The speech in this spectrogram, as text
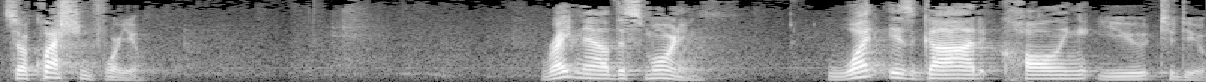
So a question for you. Right now, this morning, what is God calling you to do?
